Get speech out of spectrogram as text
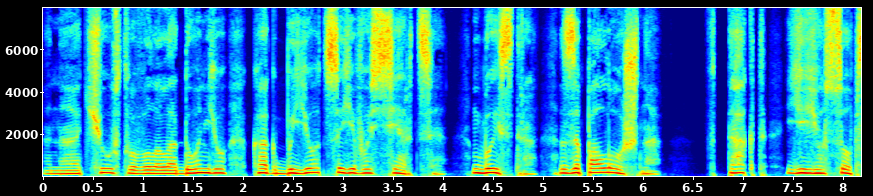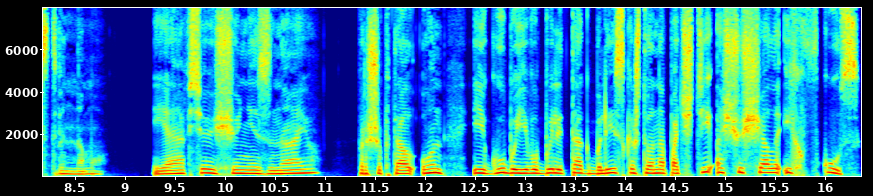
Она чувствовала ладонью, как бьется его сердце. Быстро, заполошно, в такт ее собственному. «Я все еще не знаю», — прошептал он, и губы его были так близко, что она почти ощущала их вкус.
